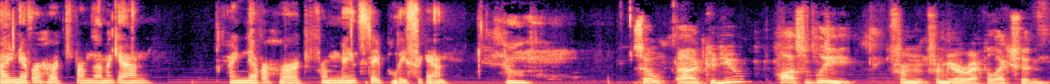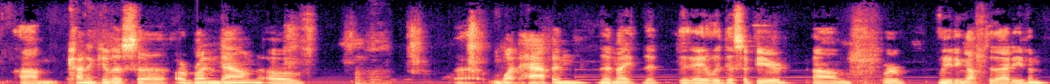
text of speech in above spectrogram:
I never heard from them again. I never heard from Maine State Police again. So, So, uh, could you possibly, from from your recollection, um, kind of give us a, a rundown of uh, what happened the night that, that Ayla disappeared, um, or leading up to that, even?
